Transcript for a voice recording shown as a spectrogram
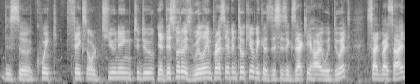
This uh, quick fix or tuning to do. Yeah, this photo is really impressive in Tokyo because this is exactly how I would do it side by side.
